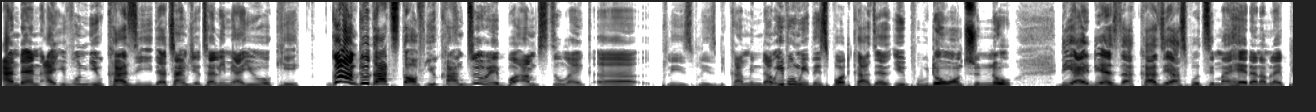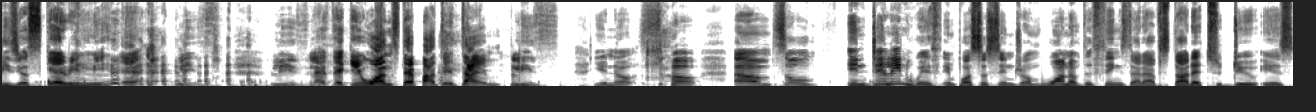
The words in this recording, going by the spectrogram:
And then I even you, Kazi, there are times you're telling me, are you okay? Go and do that stuff. You can do it. But I'm still like, uh, please, please be calming down. Even with this podcast, there's you people don't want to know the ideas that Kazi has put in my head, and I'm like, please, you're scaring me. eh? Please, please, let's take it one step at a time, please. You know, so um, so in dealing with imposter syndrome, one of the things that I've started to do is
